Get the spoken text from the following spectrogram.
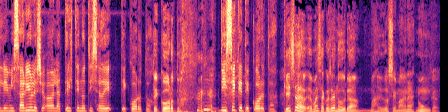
el emisario le llevaba la triste noticia de te corto. Te corto. Dice que te corta. Que esa, además esa cosa no duraba más de dos semanas, nunca.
